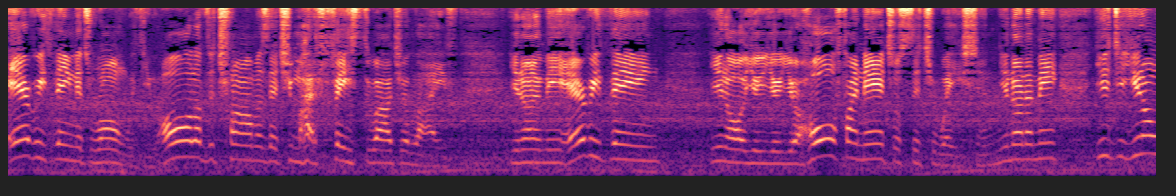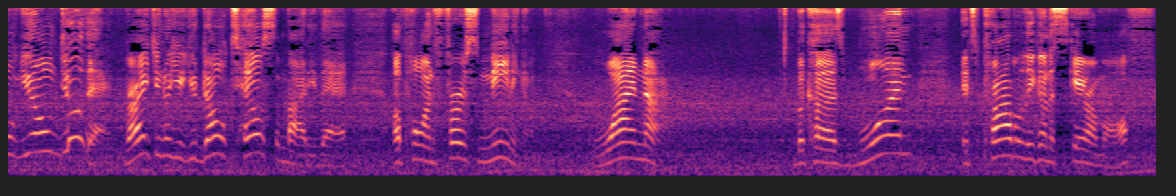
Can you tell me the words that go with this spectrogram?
everything that's wrong with you, all of the traumas that you might have faced throughout your life. You know what I mean? Everything, you know, your your, your whole financial situation. You know what I mean? You you don't you don't do that, right? You know, you, you don't tell somebody that upon first meeting them. Why not? Because one, it's probably going to scare them off.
